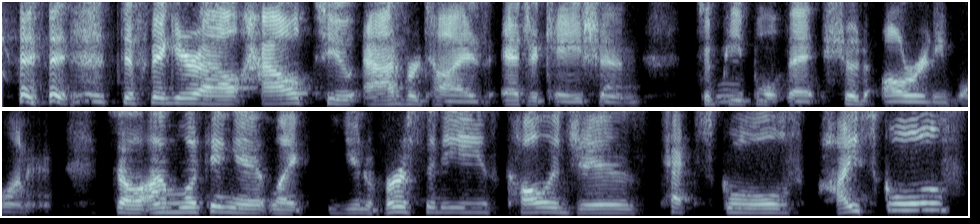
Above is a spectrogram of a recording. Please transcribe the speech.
to figure out how to advertise education to mm. people that should already want it. So I'm looking at like universities, colleges, tech schools, high schools,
